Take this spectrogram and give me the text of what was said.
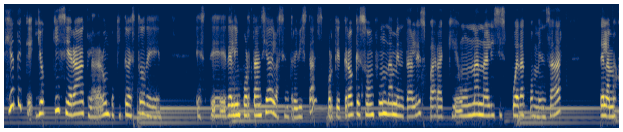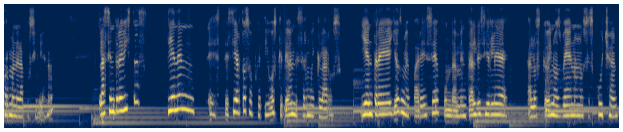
Fíjate que yo quisiera aclarar un poquito esto de, este, de la importancia de las entrevistas, porque creo que son fundamentales para que un análisis pueda comenzar de la mejor manera posible, ¿no? Las entrevistas tienen este, ciertos objetivos que deben de ser muy claros y entre ellos me parece fundamental decirle a los que hoy nos ven o nos escuchan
